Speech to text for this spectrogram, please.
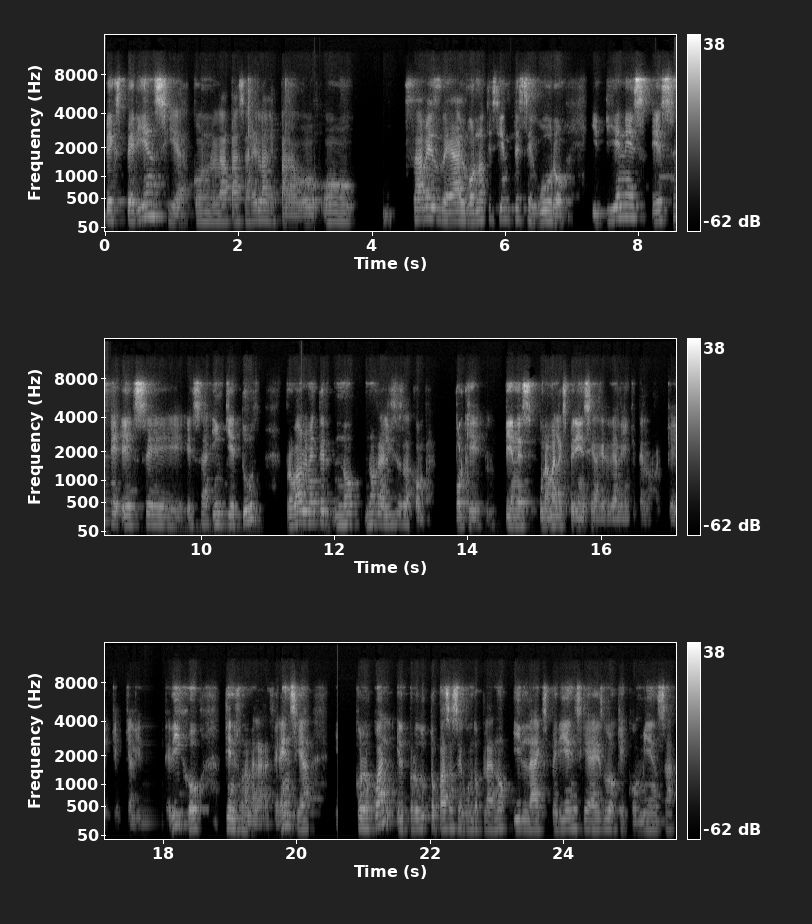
experiencia con la pasarela de pago o sabes de algo, no te sientes seguro y tienes ese, ese, esa inquietud, probablemente no, no realices la compra porque tienes una mala experiencia de alguien que, te lo, que, que, que alguien te dijo, tienes una mala referencia, con lo cual el producto pasa a segundo plano y la experiencia es lo que comienza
